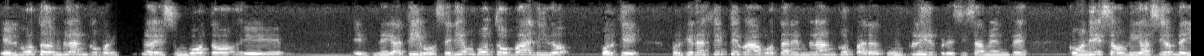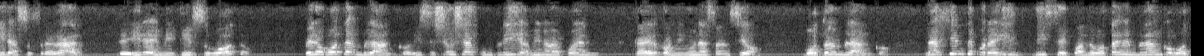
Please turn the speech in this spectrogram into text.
El voto en blanco, por ejemplo, es un voto eh, negativo. Sería un voto válido, ¿por qué? Porque la gente va a votar en blanco para cumplir precisamente con esa obligación de ir a sufragar, de ir a emitir su voto. Pero vota en blanco, dice, yo ya cumplí, a mí no me pueden caer con ninguna sanción. Votó en blanco. La gente por ahí dice, cuando votás en blanco,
